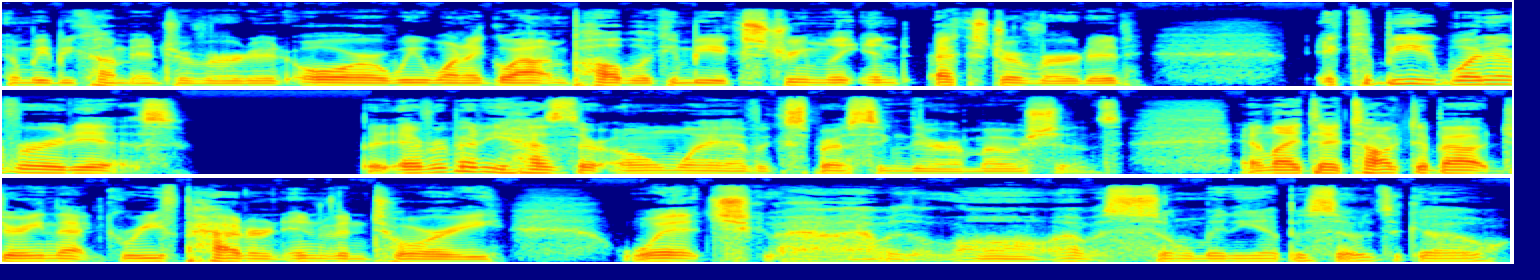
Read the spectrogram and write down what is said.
and we become introverted, or we want to go out in public and be extremely in- extroverted. It could be whatever it is, but everybody has their own way of expressing their emotions. And like I talked about during that grief pattern inventory, which wow, that was a long, that was so many episodes ago.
